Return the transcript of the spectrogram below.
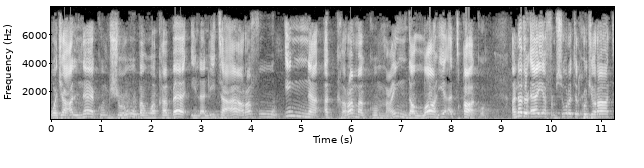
وجعلناكم شعوبا وقبائل لتعارفوا إن أكرمكم عند الله أتقاكم Another ayah from Surah Al-Hujurat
